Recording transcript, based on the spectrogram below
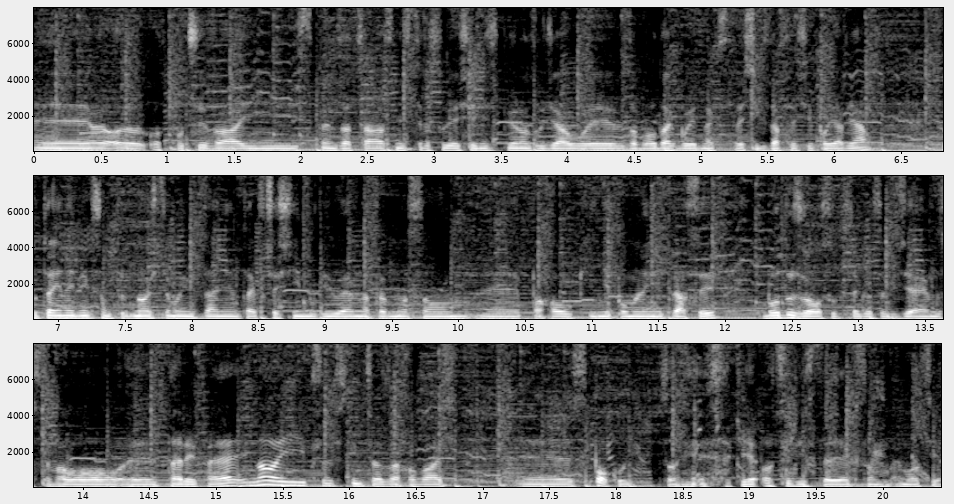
e, odpoczywa i spędza czas, nie stresuje się niż biorąc udział e, w zawodach, bo jednak stresik zawsze się pojawia. Tutaj największą trudnością moim zdaniem, tak jak wcześniej mówiłem, na pewno są e, pachołki, niepomylenie trasy, bo dużo osób z tego co widziałem dostawało e, taryfę, no i przede wszystkim trzeba zachować e, spokój, co nie jest takie oczywiste jak są emocje.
